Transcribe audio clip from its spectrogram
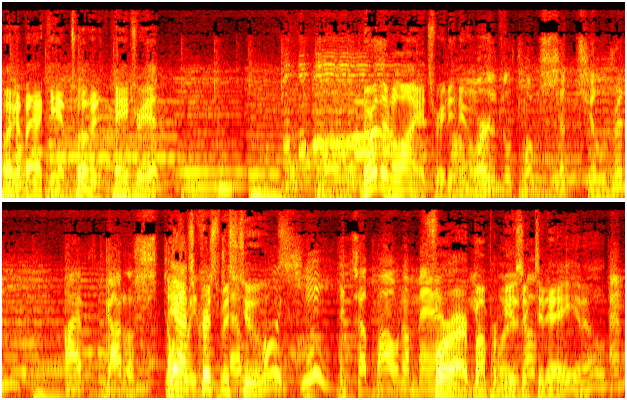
Welcome back, AM 1280 The Patriot. Northern Alliance Radio Network. A little closer, children. I've got a story. Yeah, it's Christmas to tunes. Oh, gee. It's about a man For our bumper music of, today, you know. And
